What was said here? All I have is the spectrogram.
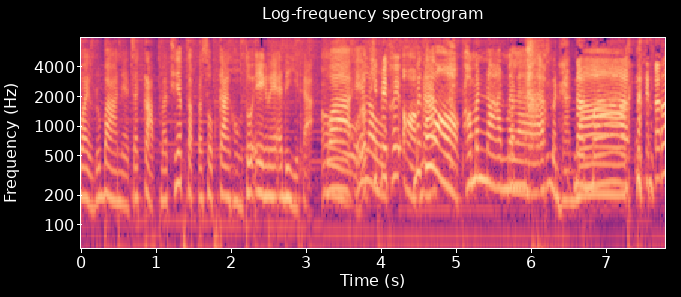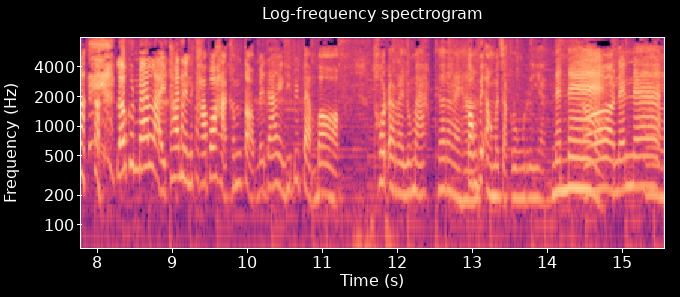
วัยอนุบาลเนี่ยจะกลับมาเทียบกับประสบการณ์ของตัวเองในอดีตอะว่าเอ๊ะเอ๊ะเราเราคิดไม่ค่อยออกไม่ค่อยนะออก เพราะมันนานมาแล้วมันนานนานมามากกแล้วคุณแม่หลายท่านเนี่ยนะคะพอหาคำตอบไม่ได้อย่างที่พี่แปมบอก โทษอะไรรู้ไหมเท่าอะไรฮะต้องไปเอามาจากโรงเรียนแน่แน่เออแน่แน่อื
